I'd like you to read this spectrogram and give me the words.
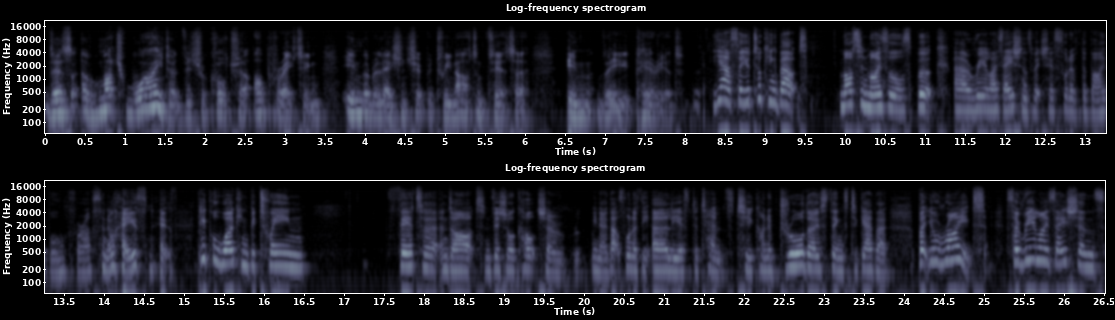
there's a much wider visual culture operating in the relationship between art and theatre in the period. Yeah, so you're talking about Martin Meisel's book, uh, Realizations, which is sort of the Bible for us in a way, isn't it? People working between theatre and art and visual culture, you know, that's one of the earliest attempts to kind of draw those things together. But you're right. So, realizations,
